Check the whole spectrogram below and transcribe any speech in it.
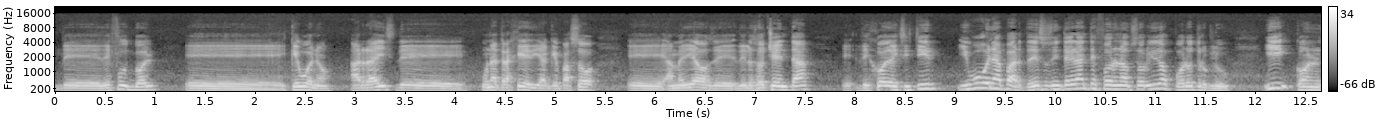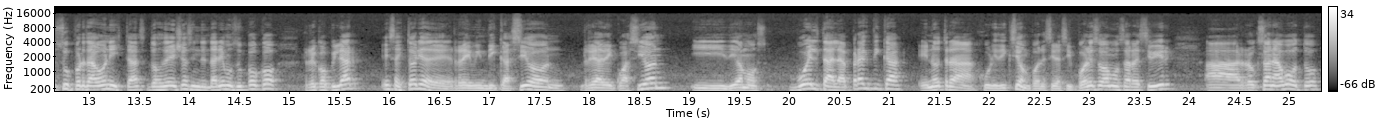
de, fútbol que, bueno, a raíz de una tragedia que pasó a mediados de los 80, eh, dejó de existir y buena parte de esos integrantes fueron absorbidos por otro club. Y con sus protagonistas, dos de ellos, intentaremos un poco recopilar esa historia de reivindicación, readecuación y, digamos, vuelta a la práctica en otra jurisdicción, por decir así. Por eso vamos a recibir a Roxana Boto,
